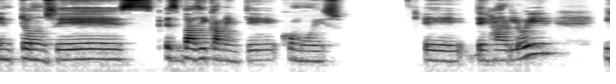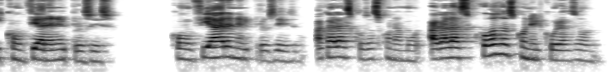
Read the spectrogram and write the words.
Entonces, es básicamente como eso, eh, dejarlo ir y confiar en el proceso. Confiar en el proceso. Haga las cosas con amor, haga las cosas con el corazón,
